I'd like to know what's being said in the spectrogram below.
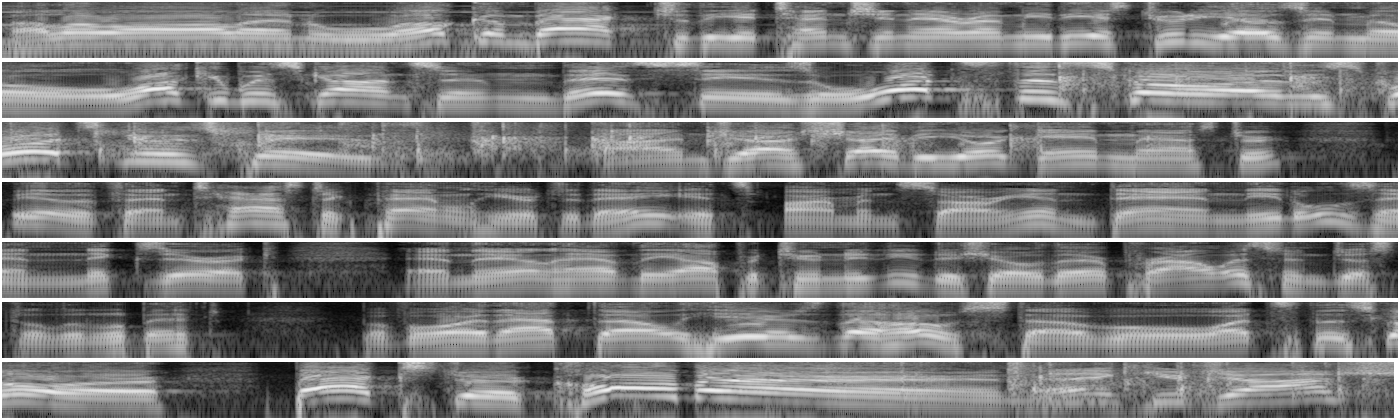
Hello, all, and welcome back to the Attention Era Media Studios in Milwaukee, Wisconsin. This is What's the Score, the Sports News Quiz. I'm Josh Scheibe, your game master. We have a fantastic panel here today. It's Armin Sarian, Dan Needles, and Nick Zurich, and they'll have the opportunity to show their prowess in just a little bit. Before that, though, here's the host of What's the Score, Baxter Colburn. Thank you, Josh.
